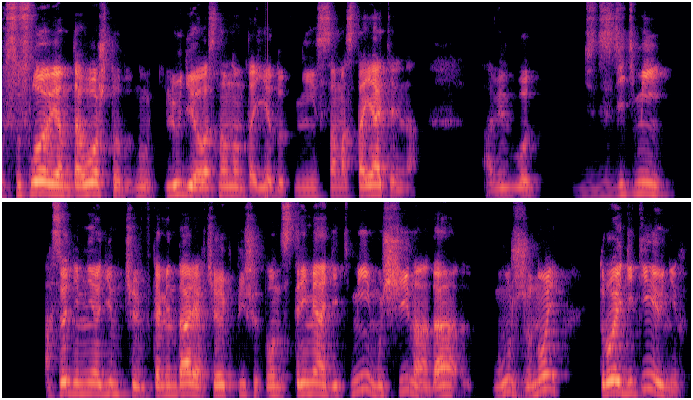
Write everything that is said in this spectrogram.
с условием того, что ну, люди в основном-то едут не самостоятельно, а вот с детьми. А сегодня мне один в комментариях человек пишет, он с тремя детьми, мужчина, да, муж с женой, трое детей у них,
